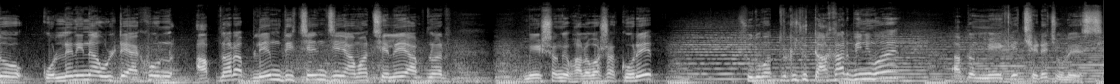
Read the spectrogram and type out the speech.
তো করলেনই না উল্টে। এখন আপনারা ব্লেম দিচ্ছেন যে আমার ছেলে আপনার মেয়ের সঙ্গে ভালোবাসা করে শুধুমাত্র কিছু টাকার বিনিময়ে আপনার মেয়েকে ছেড়ে চলে এসছে।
